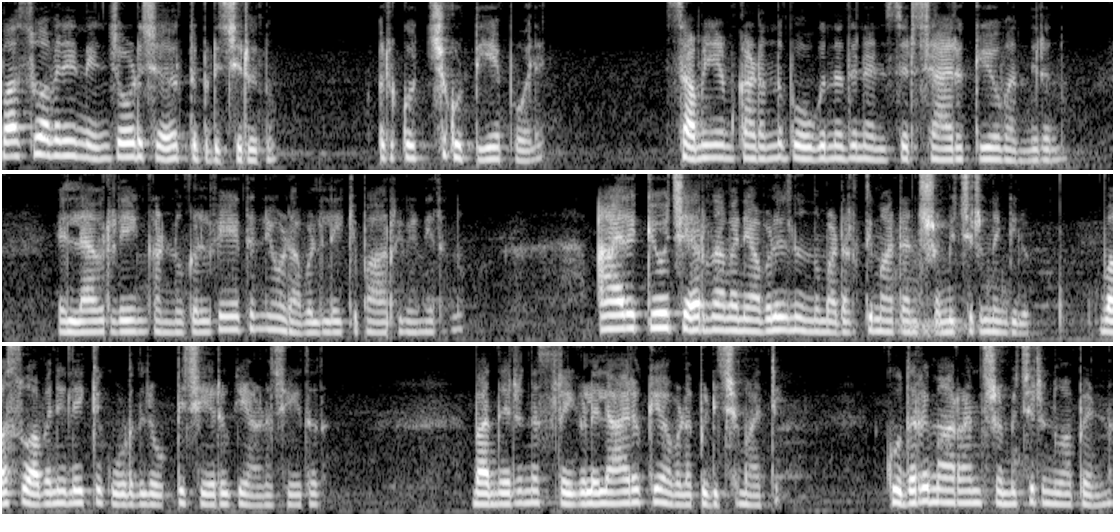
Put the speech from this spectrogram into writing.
വസു അവനെ നെഞ്ചോട് ചേർത്ത് പിടിച്ചിരുന്നു. ഒരു കൊച്ചുകുട്ടിയെ പോലെ. സമയം കടന്നു പോകുന്നതിനനുസരിച്ച് ആരൊക്കെയോ വന്നിരുന്നു. എല്ലാവരുടെയും കണ്ണുകൾ വേദനയോടെ അവളിലേക്ക് പാറി വീണിരുന്നു. ആരൊക്കെയോ ചേർന്ന് അവനെ അവളിൽ നിന്നും അടർത്തി മാറ്റാൻ ശ്രമിച്ചിരുന്നെങ്കിലും വസു അവനിലേക്ക് കൂടുതൽ ഒട്ടിച്ചേരുകയാണ് ചെയ്തത്. വന്നിരുന്ന സ്ത്രീകളിൽ ആരൊക്കെയോ അവളെ പിടിച്ചു മാറ്റി. കുതറി മാറാൻ ശ്രമിച്ചിരുന്നു ആ പെണ്ണ്.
